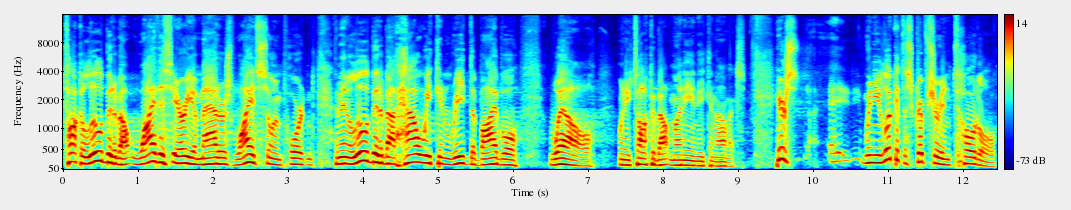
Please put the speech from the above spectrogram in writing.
talk a little bit about why this area matters, why it's so important, and then a little bit about how we can read the Bible well when you talk about money and economics. Here's eh, when you look at the scripture in total,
